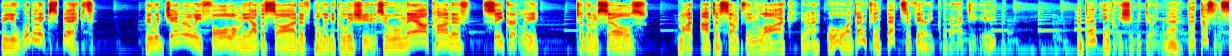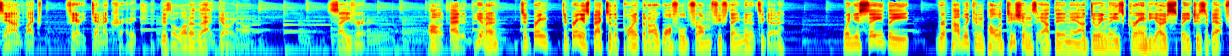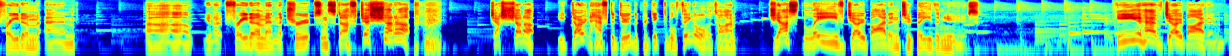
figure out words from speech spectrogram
who you wouldn't expect, who would generally fall on the other side of political issues, who will now kind of secretly to themselves might utter something like, you know, oh, I don't think that's a very good idea. I don't think we should be doing that. That doesn't sound like very democratic. There's a lot of that going on. Savor it. Oh, and you know, to bring to bring us back to the point that I waffled from 15 minutes ago. When you see the Republican politicians out there now doing these grandiose speeches about freedom and uh, you know, freedom and the troops and stuff, just shut up. Just shut up. You don't have to do the predictable thing all the time just leave Joe Biden to be the news. Here you have Joe Biden,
